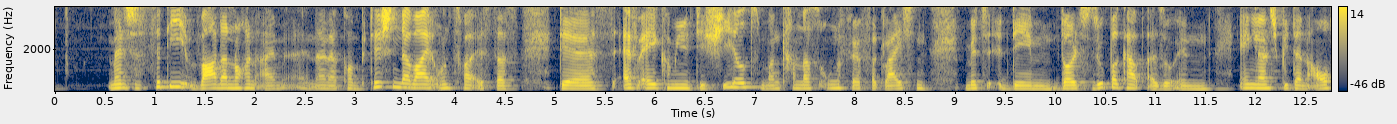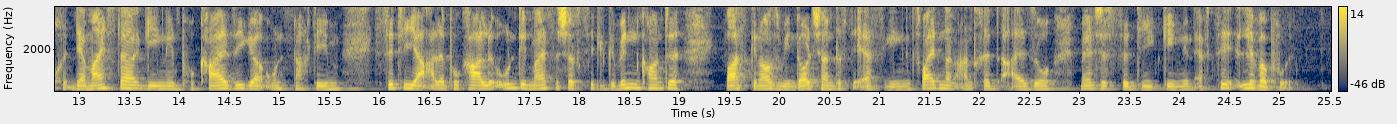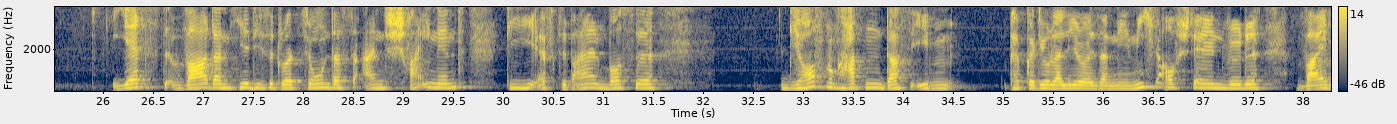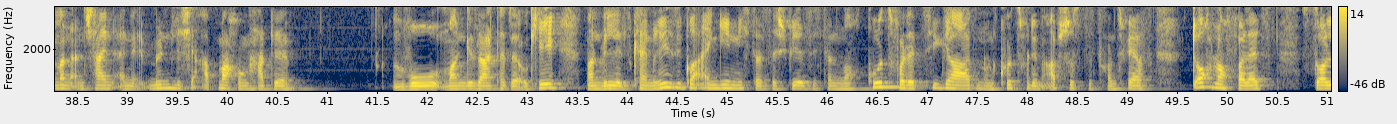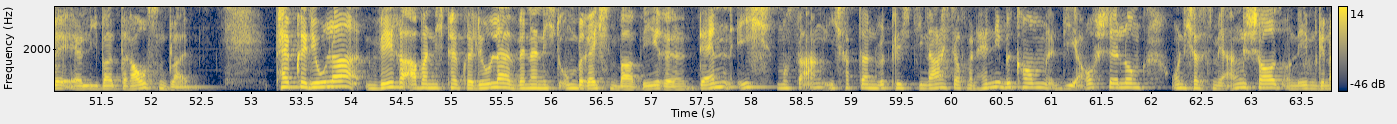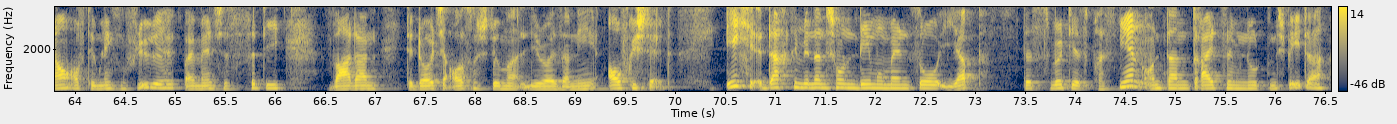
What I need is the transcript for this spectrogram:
Manchester City war dann noch in, einem, in einer Competition dabei und zwar ist das das FA Community Shield. Man kann das ungefähr vergleichen mit dem deutschen Supercup. Also in England spielt dann auch der Meister gegen den Pokalsieger und nachdem City ja alle Pokale und den Meisterschaftstitel gewinnen konnte, war es genauso wie in Deutschland, dass der erste gegen den zweiten dann antritt, also Manchester City gegen den FC Liverpool. Jetzt war dann hier die Situation, dass anscheinend die FC Bayern-Bosse die Hoffnung hatten, dass eben Pep Guardiola Leroy Sané nicht aufstellen würde, weil man anscheinend eine mündliche Abmachung hatte, wo man gesagt hatte, okay, man will jetzt kein Risiko eingehen, nicht, dass der Spieler sich dann noch kurz vor der Zielgeraden und kurz vor dem Abschluss des Transfers doch noch verletzt, solle er lieber draußen bleiben. Pep Guardiola wäre aber nicht Pep Guardiola, wenn er nicht unberechenbar wäre. Denn ich muss sagen, ich habe dann wirklich die Nachricht auf mein Handy bekommen, die Aufstellung und ich habe es mir angeschaut und eben genau auf dem linken Flügel bei Manchester City war dann der deutsche Außenstürmer Leroy Sané aufgestellt. Ich dachte mir dann schon in dem Moment so, ja, das wird jetzt passieren und dann 13 Minuten später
